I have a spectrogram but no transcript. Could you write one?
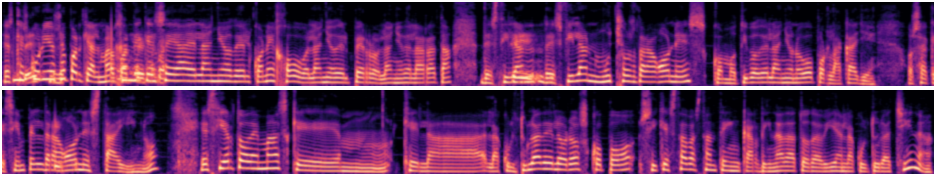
Es que es curioso porque al margen de que sea el año del conejo o el año del perro, el año de la rata, desfilan, desfilan muchos dragones con motivo del año nuevo por la calle. O sea que siempre el dragón está ahí, ¿no? Es cierto además que, mm, que la, cultura del horóscopo sí que está bastante incardinada todavía en la cultura china.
